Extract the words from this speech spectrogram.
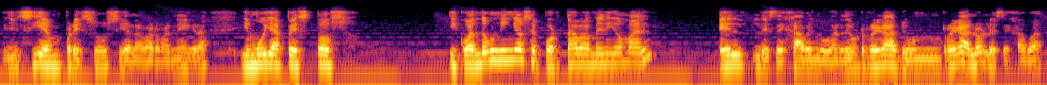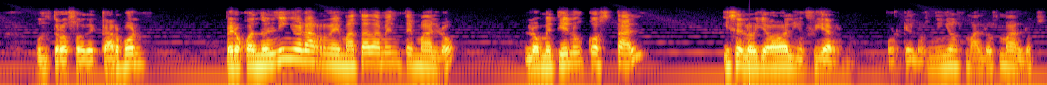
y siempre sucia la barba negra, y muy apestoso. Y cuando un niño se portaba medio mal, él les dejaba, en lugar de un regalo, un regalo les dejaba un trozo de carbón. Pero cuando el niño era rematadamente malo, lo metía en un costal y se lo llevaba al infierno porque los niños malos malos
